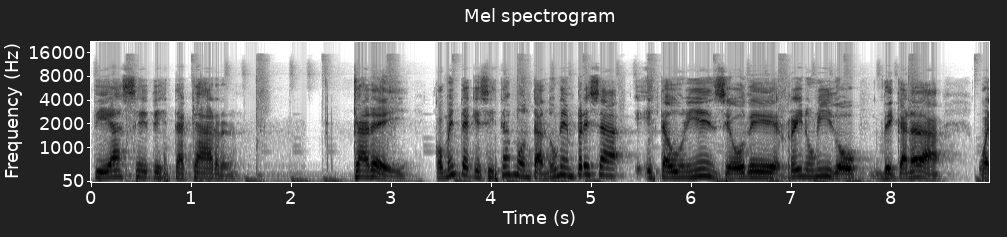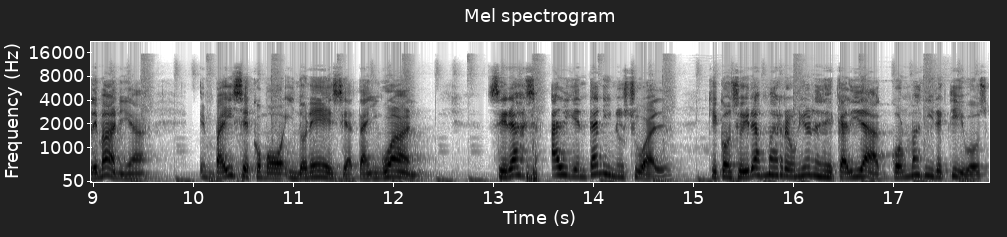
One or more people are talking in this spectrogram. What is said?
te hace destacar. Carey comenta que si estás montando una empresa estadounidense o de Reino Unido, de Canadá o Alemania, en países como Indonesia, Taiwán, serás alguien tan inusual que conseguirás más reuniones de calidad con más directivos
